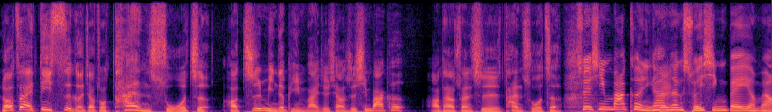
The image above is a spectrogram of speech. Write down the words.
然后在第四个叫做探索者，好，知名的品牌就像是星巴克。好，它算是探索者。所以星巴克，你看那个随行杯有没有？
